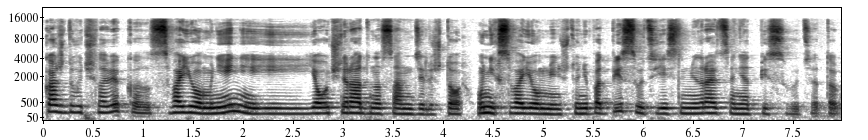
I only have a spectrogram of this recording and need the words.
каждого человека свое мнение, и я очень рада, на самом деле, что у них свое мнение, что они подписываются, если мне нравится, они отписываются. Это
